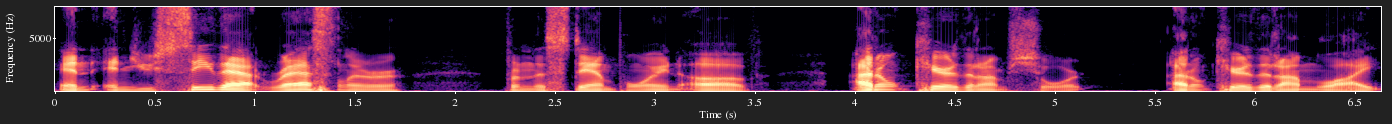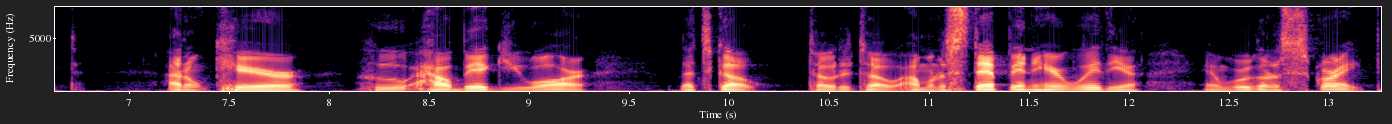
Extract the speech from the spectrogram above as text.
And and you see that wrestler from the standpoint of, I don't care that I'm short. I don't care that I'm light. I don't care who how big you are. Let's go toe to toe. I'm gonna step in here with you, and we're gonna scrape.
